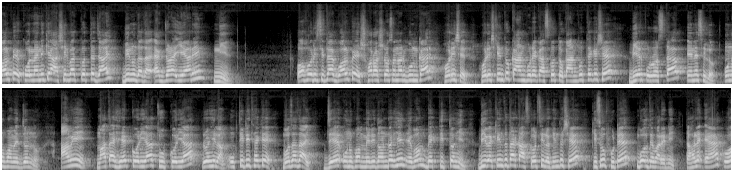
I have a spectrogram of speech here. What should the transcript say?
গল্পে কল্যাণীকে আশীর্বাদ করতে যায় বিনু দাদা এক জোড়া ইয়ারিং নিয়ে। অপরিচিতা গল্পে সরস রচনার গুণকার হরিশের। হরিশ কিন্তু কানপুরে কাজ করতো। কানপুর থেকে সে বিয়ের প্রস্তাব এনেছিল অনুপমের জন্য। আমি মাথায় হেড করিয়া চুপ করিয়া রহিলাম। উক্তিটি থেকে বোঝা যায় যে অনুপম মেরুদণ্ডহীন এবং ব্যক্তিত্বহীন। বিবেক কিন্তু তার কাজ করছিল, কিন্তু সে কিছু ফুটে বলতে পারেনি। তাহলে এক ও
